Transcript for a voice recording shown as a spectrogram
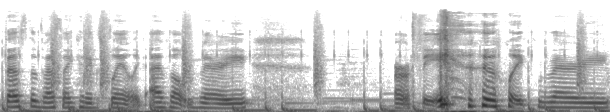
that's the best i can explain. Like i felt very earthy like very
